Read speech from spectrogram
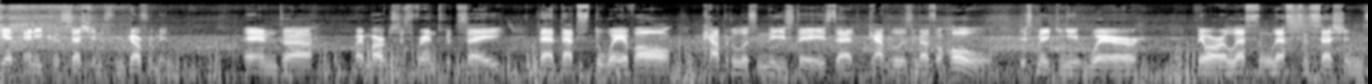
get any concessions from government. And uh, my Marxist friends would say that that's the way of all capitalism these days, that capitalism as a whole is making it where there are less and less concessions.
